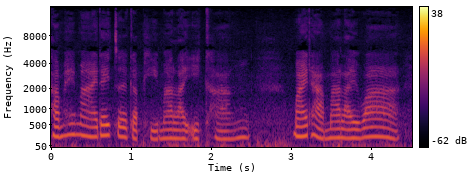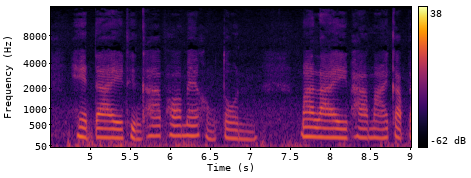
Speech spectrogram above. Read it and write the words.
ทำให้ไม้ได้เจอกับผีมาลัยอีกครั้ง ไม้ถามมาลัยว่า เหตุใดถึงฆ่าพ่อแม่ของตน มาลัยพาไม้กลับไป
